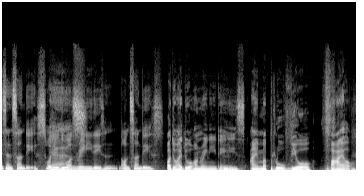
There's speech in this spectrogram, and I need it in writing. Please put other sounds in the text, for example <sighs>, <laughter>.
Days and Sundays. What do you do on Yes. rainy days and on Sundays? What do I do on rainy Mm. days? I'm a pluviophile.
